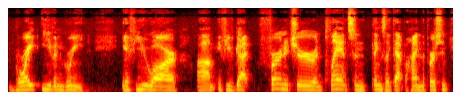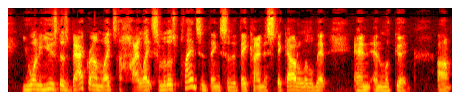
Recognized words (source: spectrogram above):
bright, even green. If you are, um, if you've got furniture and plants and things like that behind the person, you want to use those background lights to highlight some of those plants and things so that they kind of stick out a little bit and, and look good. Um,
